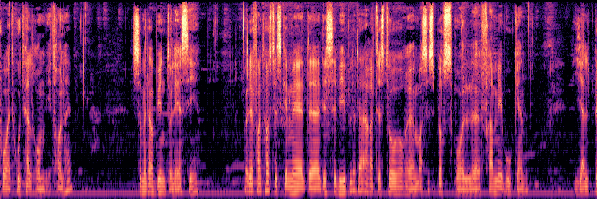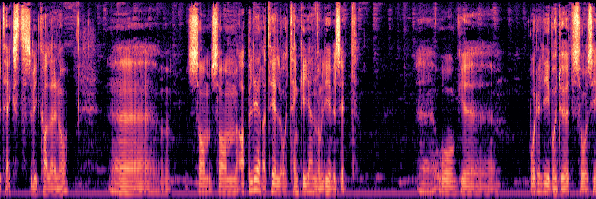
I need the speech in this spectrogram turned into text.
på et hotellrom i Trondheim, som jeg da begynte å lese i. Og Det fantastiske med disse biblene det er at det står masse spørsmål fremme i boken. Hjelpetekst, som vi kaller det nå. som, som appellerer til å tenke gjennom livet sitt. Eh, og eh, både liv og død, så å si.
